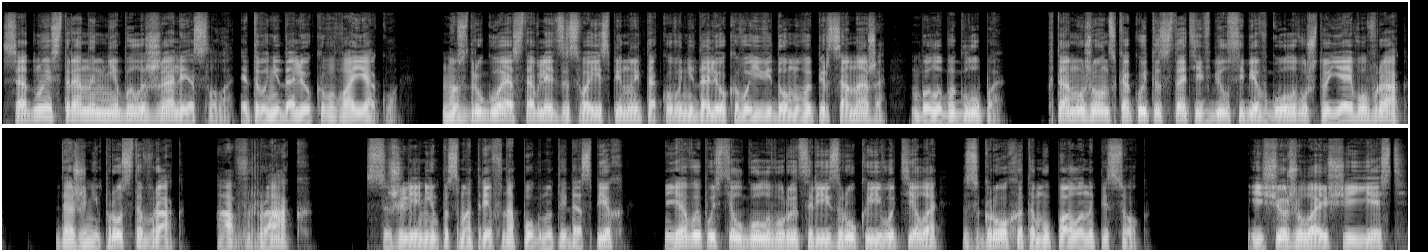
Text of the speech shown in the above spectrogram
С одной стороны, мне было жаль Эслова, этого недалекого вояку, но с другой, оставлять за своей спиной такого недалекого и ведомого персонажа было бы глупо. К тому же он с какой-то стати вбил себе в голову, что я его враг. Даже не просто враг, а враг. С сожалением посмотрев на погнутый доспех, я выпустил голову рыцаря из рук, и его тело с грохотом упало на песок. Еще желающие есть,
